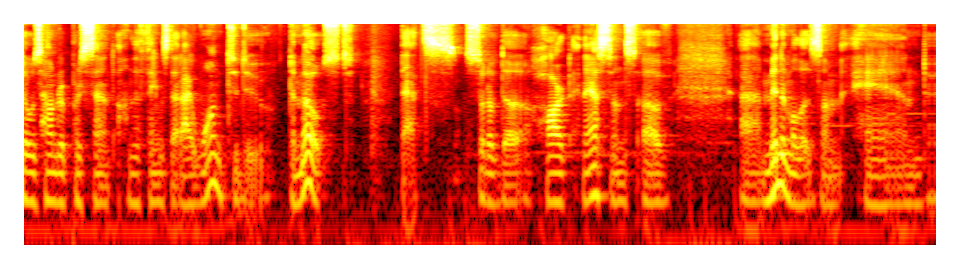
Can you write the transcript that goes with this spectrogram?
those 100% on the things that i want to do the most. That's sort of the heart and essence of uh, minimalism and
